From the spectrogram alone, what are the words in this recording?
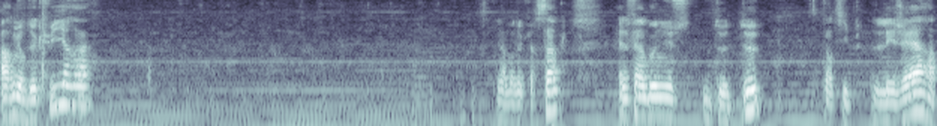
armure de cuir. Une armure de cuir simple. Elle fait un bonus de 2. C'est un type légère.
